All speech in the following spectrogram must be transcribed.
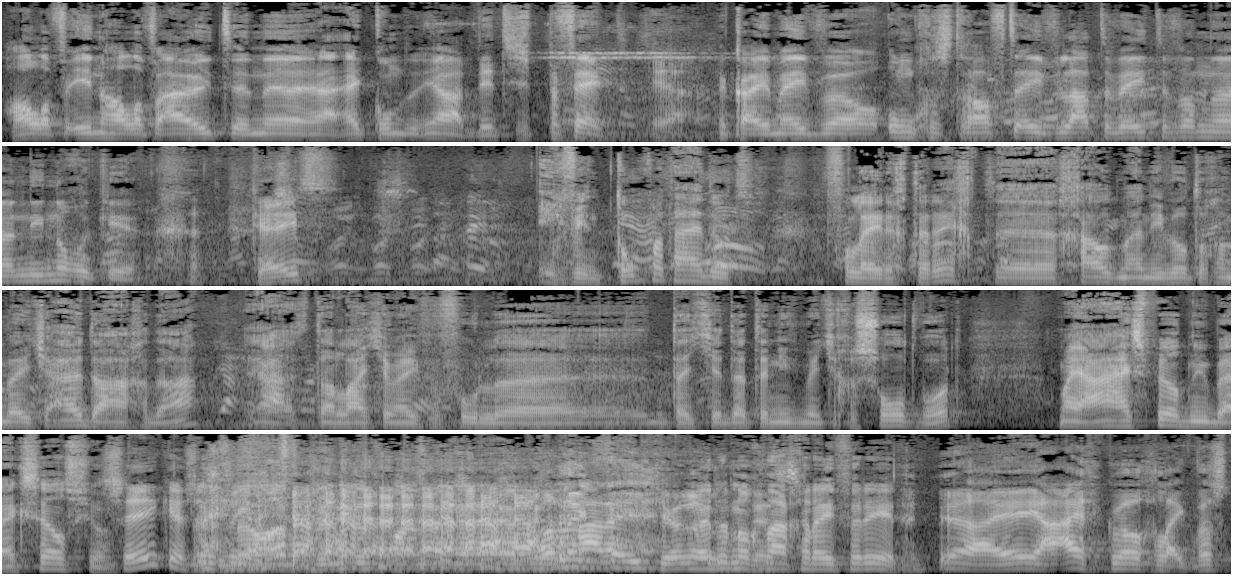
half in, half uit. En eh, hij komt, ja, dit is perfect. Ja. Dan kan je hem even ongestraft even laten weten van eh, niet nog een keer. Kees? Ik vind het top wat hij doet. Volledig terecht. Eh Goudman die wil toch een beetje uitdagen daar. Ja, dan laat je hem even voelen eh, dat, je, dat er niet met je gesold wordt. Maar ja, hij speelt nu bij Excelsior. Zeker. Dus zeg ik ben wel benieuwd werd er nog ook naar gerefereerd. Ja, ja, eigenlijk wel gelijk. Was,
